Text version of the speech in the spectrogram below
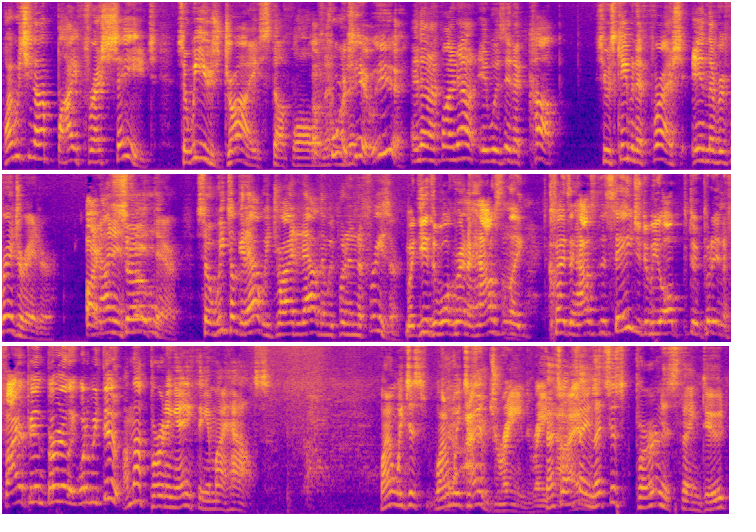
why would she not buy fresh sage? So we use dry stuff all on Of it- Of course, yeah, yeah. And then I find out it was in a cup. She was keeping it fresh in the refrigerator. All and right, I didn't so- see it there. So we took it out, we dried it out, and then we put it in the freezer. But do you have to walk around the house and like cleanse the house with the sage, or do we all do we put it in a fire pit, burn it? Like, what do we do? I'm not burning anything in my house. Why don't we just? Why don't we just? I am drained right That's now. That's what I'm I saying. am- Let's just burn this thing, dude,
